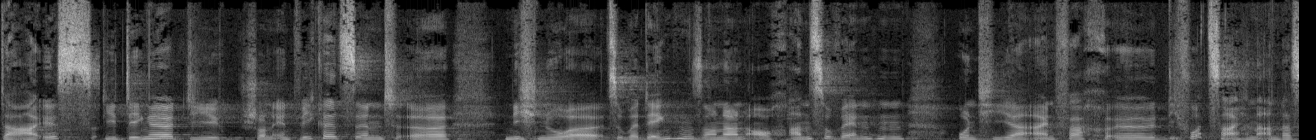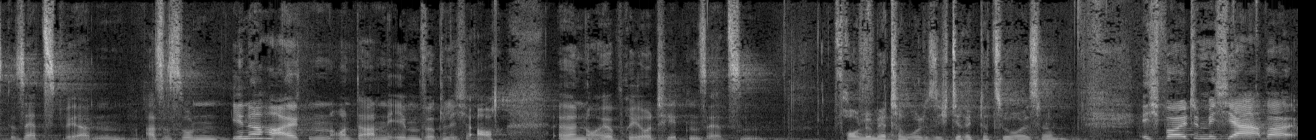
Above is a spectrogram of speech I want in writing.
da ist, die Dinge, die schon entwickelt sind, äh, nicht nur zu überdenken, sondern auch anzuwenden und hier einfach äh, die Vorzeichen anders gesetzt werden. Also so ein Innehalten und dann eben wirklich auch neue Prioritäten setzen. Frau Lemaitre wollte sich direkt dazu äußern. Ich wollte mich ja aber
